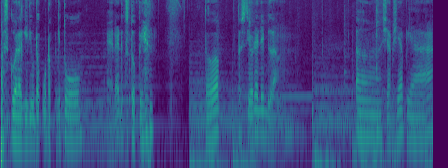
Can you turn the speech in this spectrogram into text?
pas gue lagi diudak-udak gitu. Akhirnya ditutupin. Tutup. Terus dia udah dia bilang e, siap-siap ya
